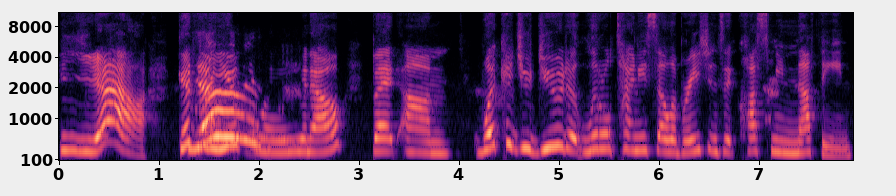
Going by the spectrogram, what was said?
yeah. Good Yay. for you, you know? But um, what could you do to little tiny celebrations? It costs me nothing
